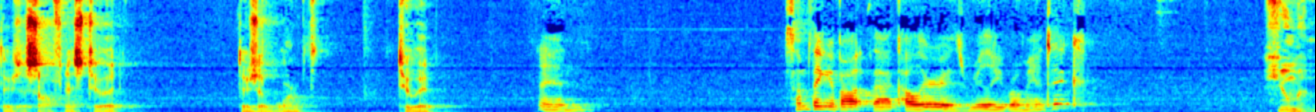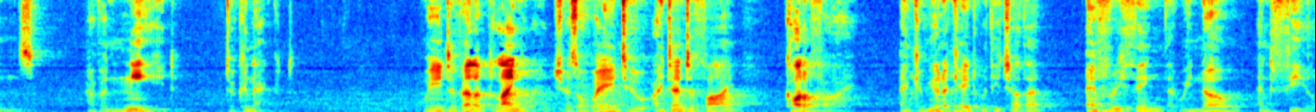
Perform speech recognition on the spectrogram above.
There's a softness to it. There's a warmth to it. And something about that color is really romantic. Humans have a need to connect. We developed language as a way to identify, codify, and communicate with each other everything that we know and feel,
